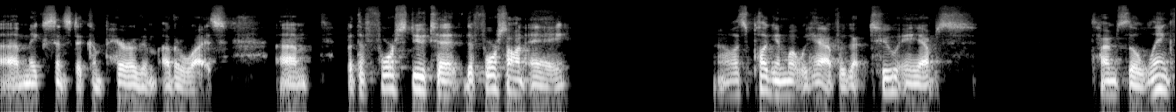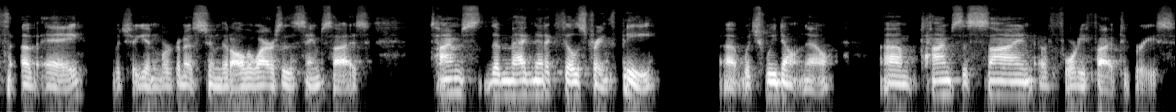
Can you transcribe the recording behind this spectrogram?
uh, make sense to compare them otherwise. Um, but the force due to the force on A, let's plug in what we have. We've got two amps times the length of A, which again, we're going to assume that all the wires are the same size, times the magnetic field strength B, uh, which we don't know, um, times the sine of 45 degrees.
